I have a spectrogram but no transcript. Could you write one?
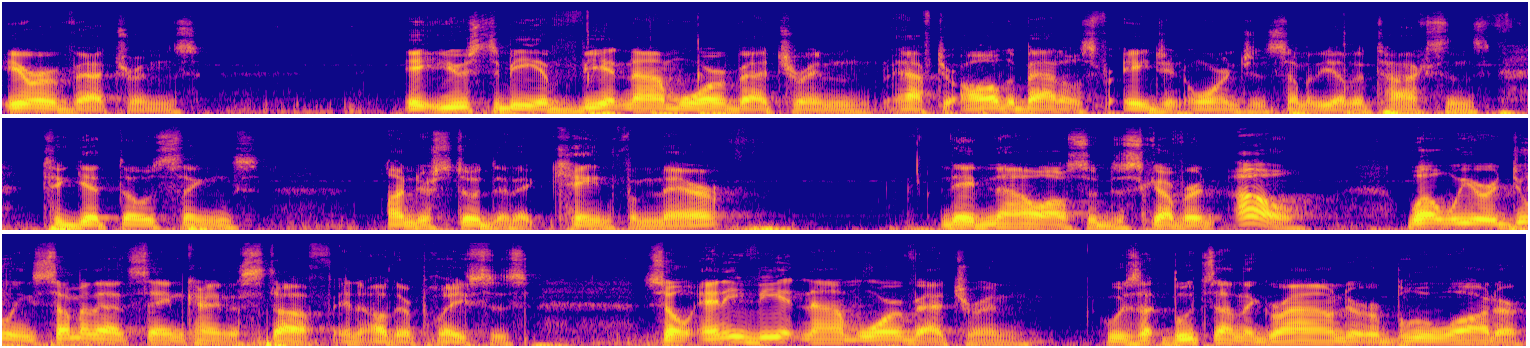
era veterans, it used to be a Vietnam War veteran after all the battles for Agent Orange and some of the other toxins to get those things understood that it came from there. They've now also discovered, oh, well, we were doing some of that same kind of stuff in other places. So any Vietnam War veteran who is boots on the ground or blue water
